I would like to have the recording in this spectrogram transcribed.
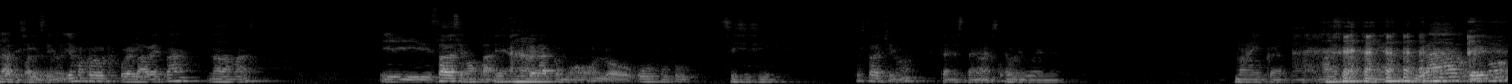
parecido. parecido. Yo me acuerdo que jugué la beta, nada más. Y estaba ese mapa, Eh, ajá. que era como lo uf, uf, uf. Sí, sí, sí. Pero estaba chido, ¿no? Está, está, Ah, está cool. muy bueno. Minecraft. Minecraft también, un gran juego.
